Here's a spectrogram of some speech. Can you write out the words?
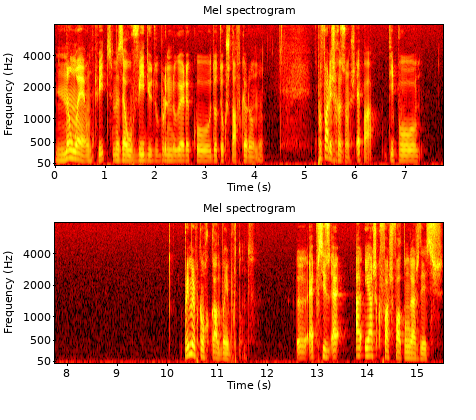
não é um tweet, mas é o vídeo do Bruno Nogueira com o Dr. Gustavo Carona. Por várias razões. É pá, tipo. Primeiro porque é um recado bem importante. Uh, é preciso. É, eu acho que faz falta um gajo desses,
